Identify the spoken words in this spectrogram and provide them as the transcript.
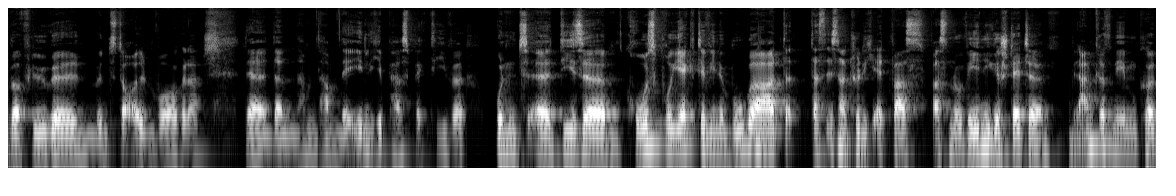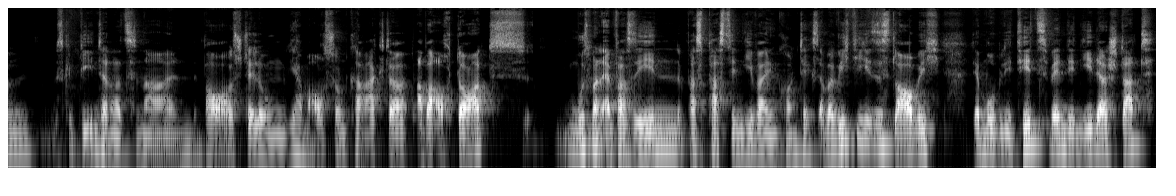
überflügeln, Münster, Oldenburg oder äh, dann haben, haben eine ähnliche Perspektive. Und äh, diese Großprojekte wie eine Buga, das ist natürlich etwas, was nur wenige Städte in Angriff nehmen können. Es gibt die internationalen Bauausstellungen, die haben auch so einen Charakter. Aber auch dort muss man einfach sehen, was passt in den jeweiligen Kontext. Aber wichtig ist es, glaube ich, der Mobilitätswende in jeder Stadt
